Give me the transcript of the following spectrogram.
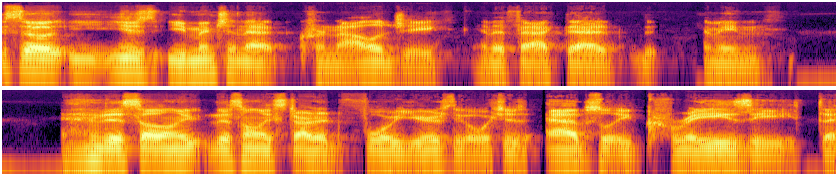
So you you mentioned that chronology and the fact that i mean this only this only started four years ago which is absolutely crazy to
